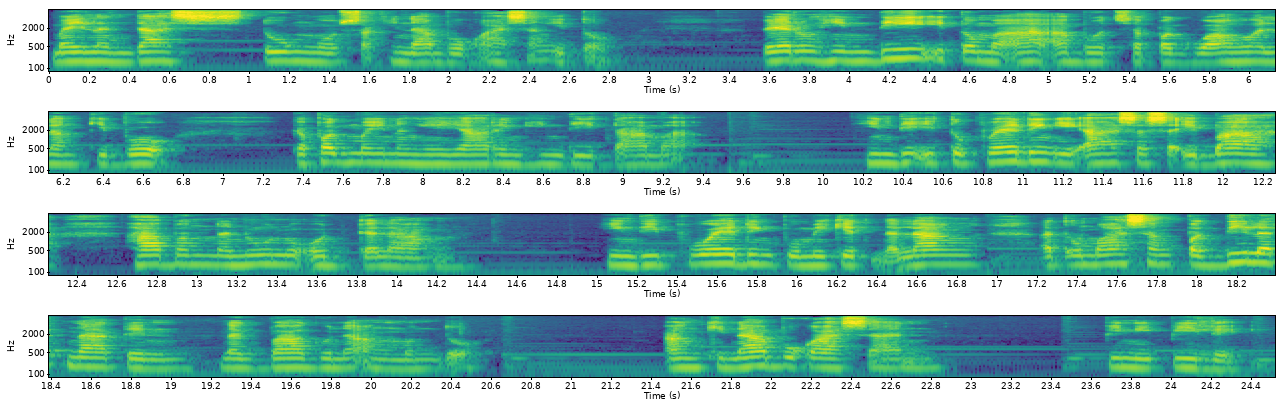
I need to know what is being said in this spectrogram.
may landas tungo sa kinabukasang ito. Pero hindi ito maaabot sa pagwawalang kibo kapag may nangyayaring hindi tama. Hindi ito pwedeng iasa sa iba habang nanunood ka lang. Hindi pwedeng pumikit na lang at umasang pagdilat natin nagbago na ang mundo. Ang kinabukasan, pinipili,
